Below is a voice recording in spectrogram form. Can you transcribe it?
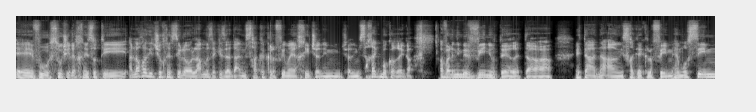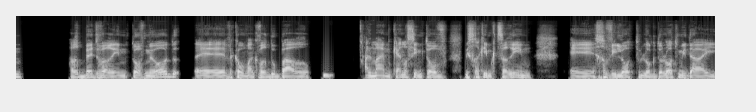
אה, והוא סוג של הכניס אותי אני לא יכול להגיד שהוא הכניס אותי לעולם הזה כי זה עדיין משחק הקלפים היחיד שאני, שאני משחק בו כרגע אבל אני מבין יותר את, ה, את ההנאה ממשחקי קלפים. הם עושים הרבה דברים טוב מאוד אה, וכמובן כבר דובר על מה הם כן עושים טוב משחקים קצרים אה, חבילות לא גדולות מדי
